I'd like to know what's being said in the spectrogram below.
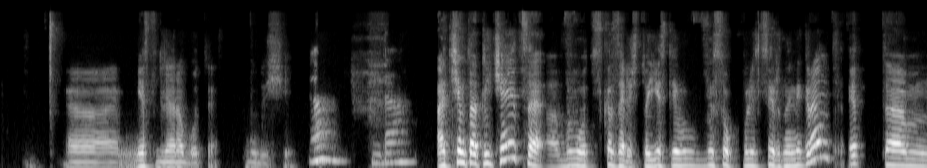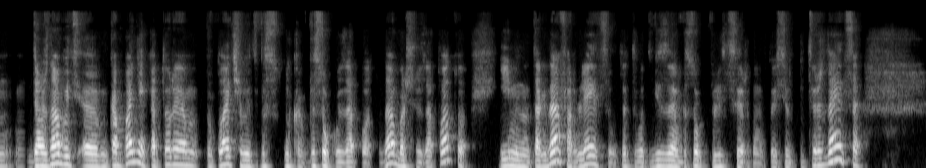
э, место для работы будущей. Да, да. А чем-то отличается, а, вы вот сказали, что если высококвалифицированный мигрант, это должна быть э, компания, которая выплачивает ну, как высокую зарплату, да, большую зарплату, и именно тогда оформляется вот эта вот виза высококвалифицированного. То есть это подтверждается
